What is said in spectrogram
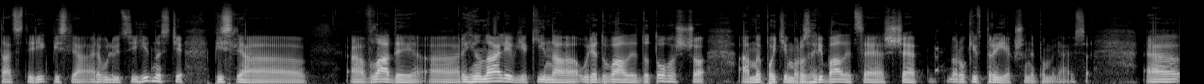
в 14-15 рік після революції гідності, після. е, Влади е, регіоналів, які наурядували до того, що ми потім розгрібали це ще років три, якщо не помиляюся. Е,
